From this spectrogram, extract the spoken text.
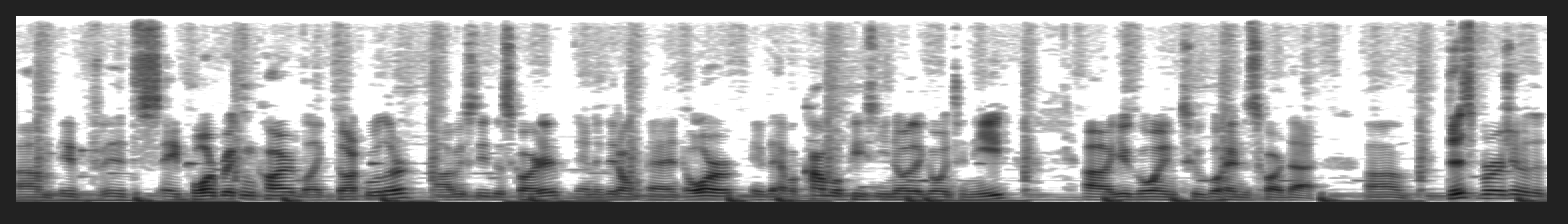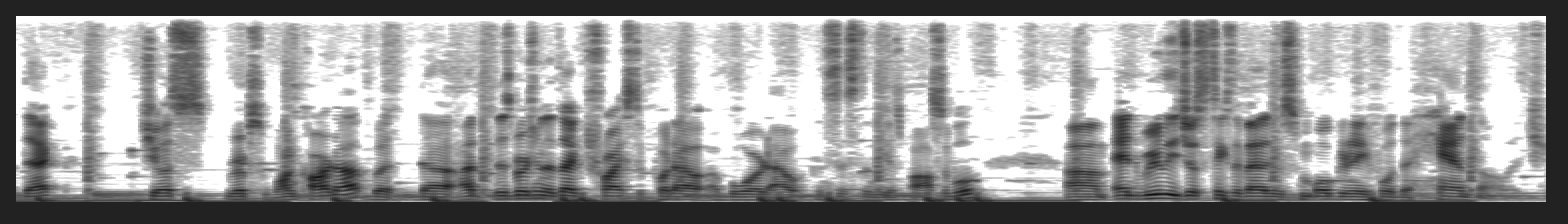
Um, if it's a board breaking card like Dark Ruler, obviously discard it. And if they don't, and, or if they have a combo piece you know they're going to need, uh, you're going to go ahead and discard that. Um, this version of the deck just rips one card up, but the, uh, this version of the deck tries to put out a board out consistently as possible, um, and really just takes advantage of smoke grenade for the hand knowledge,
